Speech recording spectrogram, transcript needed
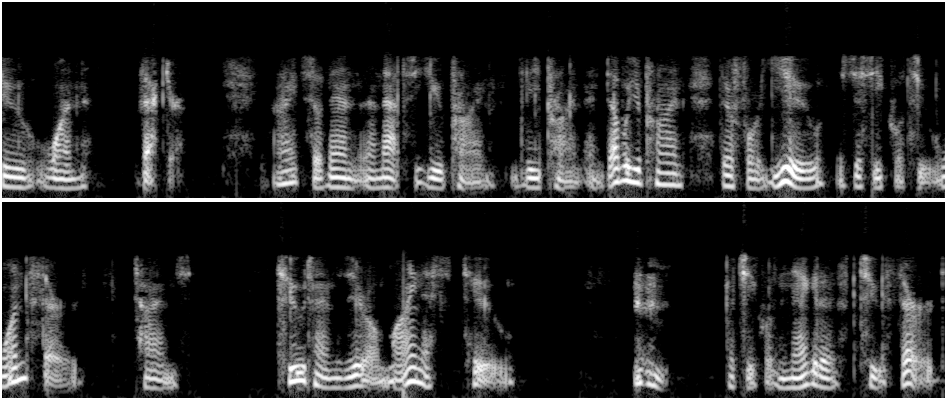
2, 1 vector. All right, so then and that's u prime, v prime, and w prime. Therefore, u is just equal to 1 third times 2 times 0 minus 2 which equals negative 2 thirds.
